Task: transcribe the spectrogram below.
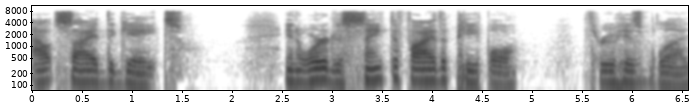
outside the gate in order to sanctify the people through his blood.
